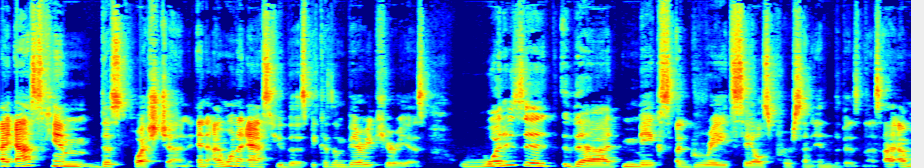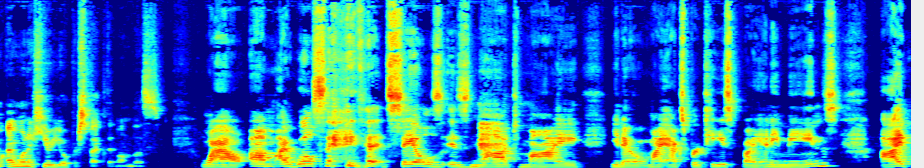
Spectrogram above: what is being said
I asked him this question, and I want to ask you this because I'm very curious. What is it that makes a great salesperson in the business? I, I, I want to hear your perspective on this. Wow. Um, I will say that sales is not my, you know, my expertise by any means. I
